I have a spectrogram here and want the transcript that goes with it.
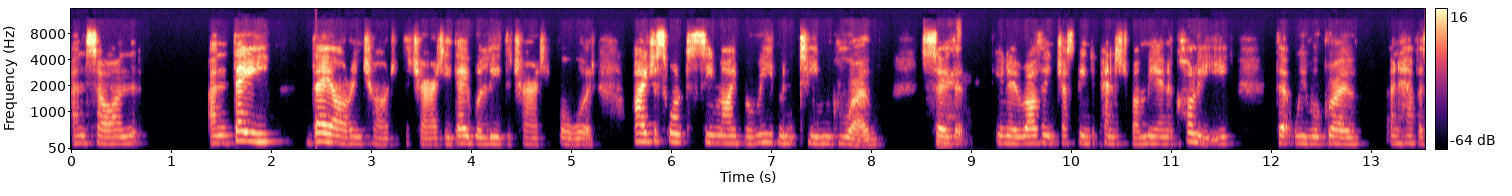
and so on. And they they are in charge of the charity. They will lead the charity forward. I just want to see my bereavement team grow, so yeah. that you know, rather than just being dependent upon me and a colleague, that we will grow and have a,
